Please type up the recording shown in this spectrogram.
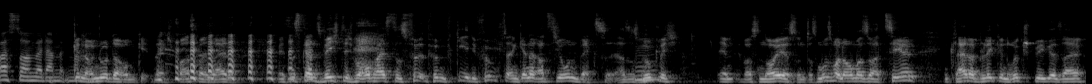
was sollen wir damit machen? Genau, nur darum geht es. Spaß beiseite. es ist ganz wichtig, warum heißt das 5G? Die fünfte ein Generationenwechsel. Also es ist mhm. wirklich ähm, was Neues. Und das muss man auch immer so erzählen. Ein kleiner Blick in den Rückspiegel sei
